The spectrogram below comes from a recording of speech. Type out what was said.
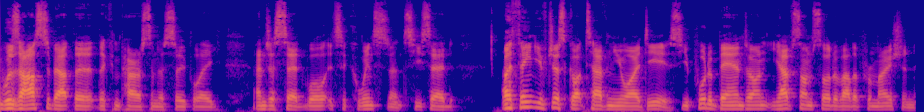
was asked about the the comparison to Super League and just said, "Well, it's a coincidence." He said, "I think you've just got to have new ideas. You put a band on, you have some sort of other promotion.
